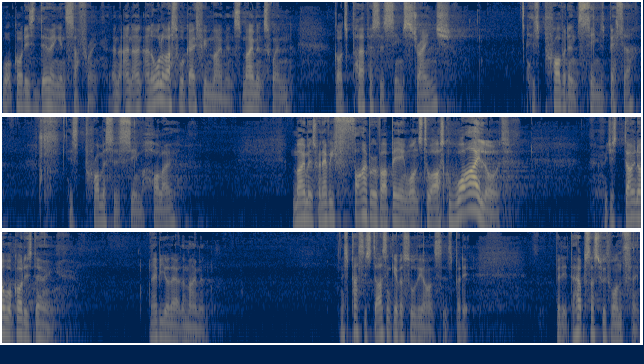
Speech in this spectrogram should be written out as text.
what God is doing in suffering. And, and, and all of us will go through moments moments when God's purposes seem strange, his providence seems bitter. His promises seem hollow. Moments when every fiber of our being wants to ask, Why, Lord? We just don't know what God is doing. Maybe you're there at the moment. This passage doesn't give us all the answers, but it, but it helps us with one thing.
